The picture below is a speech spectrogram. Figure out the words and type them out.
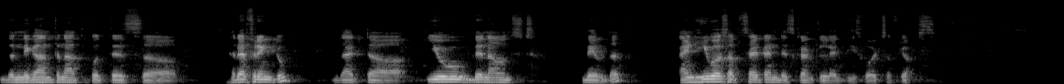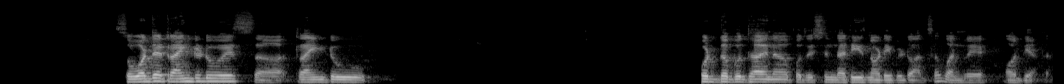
the Nigantanathaput is uh, referring to, that uh, you denounced Devdutt, and he was upset and disgruntled at these words of yours. So what they're trying to do is uh, trying to put the Buddha in a position that he is not able to answer one way or the other.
